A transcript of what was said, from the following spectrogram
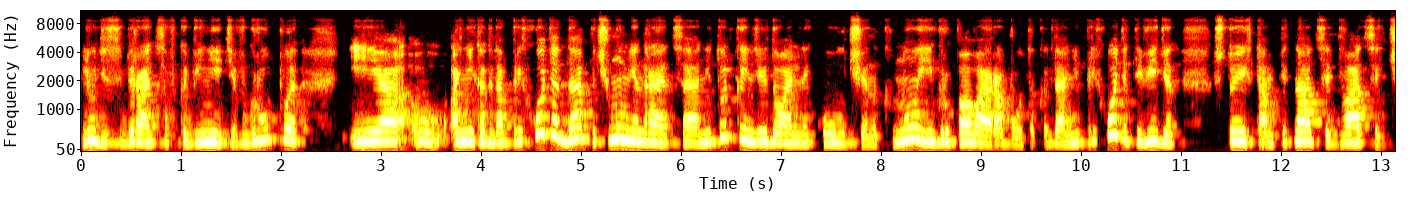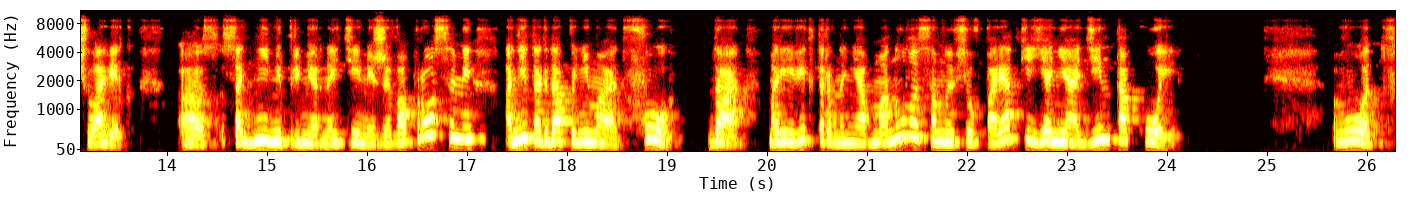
люди собираются в кабинете в группы, и э, они когда приходят, да, почему мне нравится не только индивидуальный коучинг, но и групповая работа, когда они приходят и видят, что их там 15-20 человек э, с одними примерно и теми же вопросами, они тогда понимают, фу, да, Мария Викторовна не обманула, со мной все в порядке, я не один такой, вот.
